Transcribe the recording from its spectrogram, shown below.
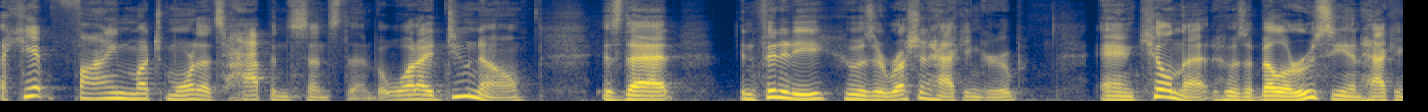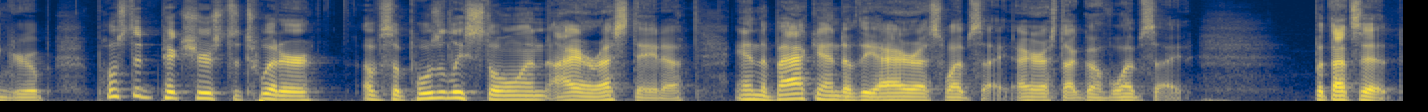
I can't find much more that's happened since then, but what I do know is that Infinity, who is a Russian hacking group, and Killnet, who is a Belarusian hacking group, posted pictures to Twitter of supposedly stolen IRS data and the back end of the IRS website, irs.gov website. But that's it.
